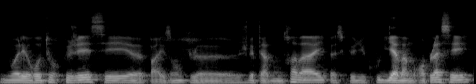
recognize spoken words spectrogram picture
moi, les retours que j'ai, c'est par exemple, je vais perdre mon travail parce que du coup, l'IA va me remplacer.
